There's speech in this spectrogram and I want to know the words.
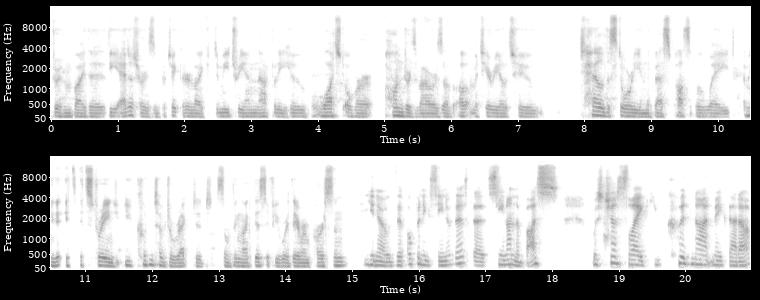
driven by the, the editors in particular, like Dimitri and Natalie, who watched over hundreds of hours of, of material to tell the story in the best possible way. I mean, it's it's strange. You couldn't have directed something like this if you were there in person. You know, the opening scene of this, the scene on the bus, was just like you could not make that up.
